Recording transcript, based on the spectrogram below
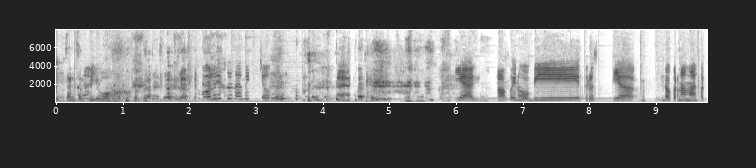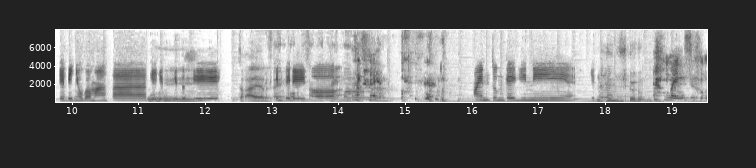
kan sepi mau. Boleh tuh nanti coba. Nah, ya ngelakuin hobi, terus dia nggak pernah masak jadi nyoba masak, kayak Wih. gitu-gitu sih. Cek air. Bikin video. Main zoom kayak gini, gitu lah. Zoom. main zoom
